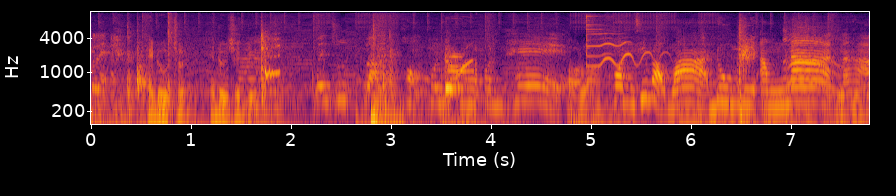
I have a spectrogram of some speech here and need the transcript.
แกละให้ดูชุด ให้ดูชุดอยู่ เป็นชุดแบบของคนจริงคนเท่ อ๋อเหรอ คนที่แบบว่าดูมีอำนาจนะคะ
